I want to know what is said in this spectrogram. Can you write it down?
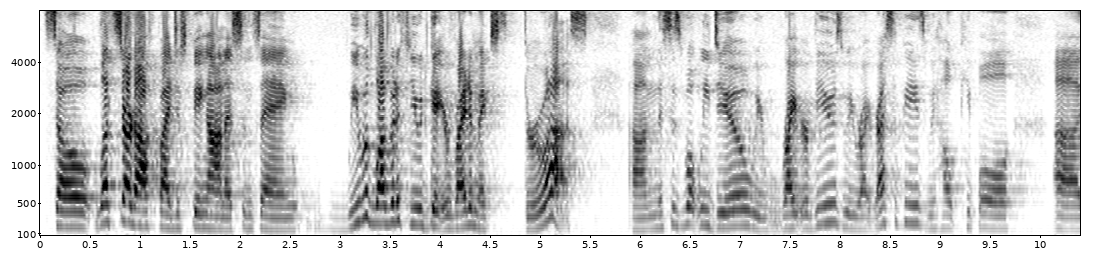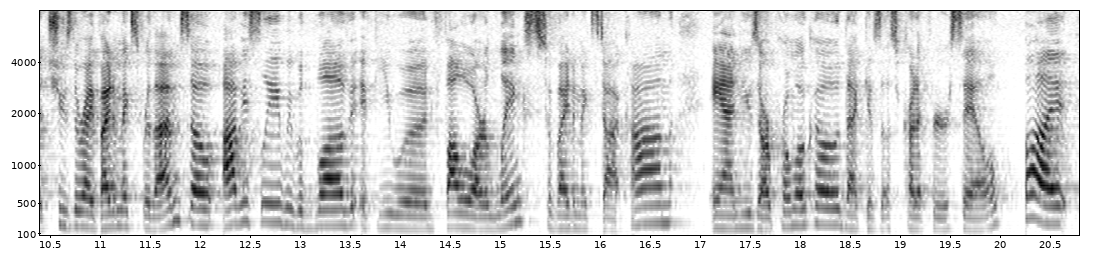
So let's start off by just being honest and saying, we would love it if you would get your Vitamix through us. Um, this is what we do. We write reviews, we write recipes, we help people uh, choose the right Vitamix for them. So obviously we would love if you would follow our links to Vitamix.com and use our promo code that gives us credit for your sale. But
